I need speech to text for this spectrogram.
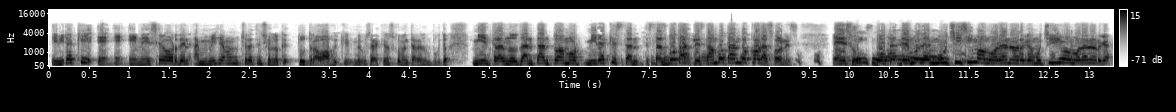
Y mira que eh, eh, en ese orden, a mí me llama mucho la atención lo que tu trabajo y que me gustaría que nos comentaras un poquito. Mientras nos dan tanto amor, mira que están, estás votando, le están votando corazones. Eso, démosle muchísimo amor a Norga, muchísimo amor a Norga.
